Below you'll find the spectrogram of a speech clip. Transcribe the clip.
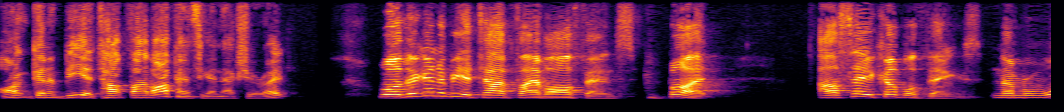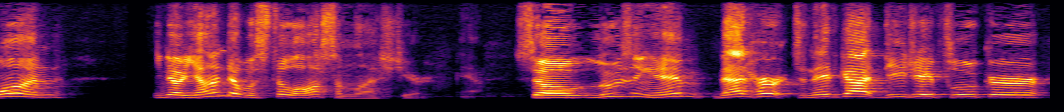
aren't going to be a top five offense again next year, right? Well, they're going to be a top five offense, but I'll say a couple of things. Number one, you know, Yanda was still awesome last year. Yeah. So losing him, that hurts. And they've got DJ Fluker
